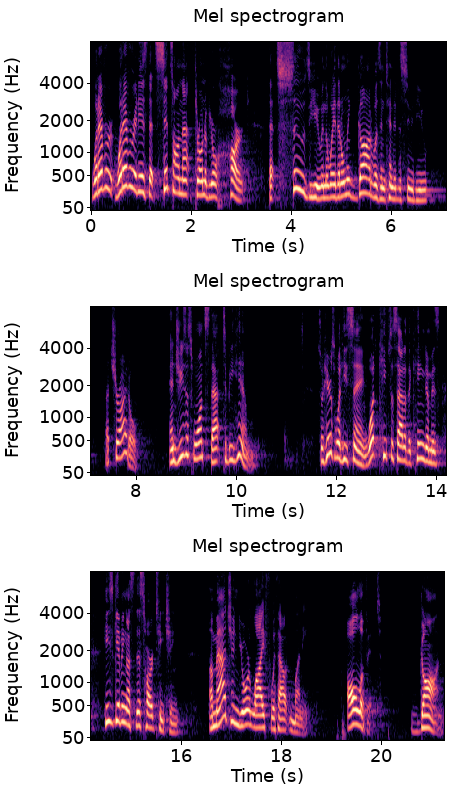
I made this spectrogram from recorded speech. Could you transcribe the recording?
whatever, whatever it is that sits on that throne of your heart that soothes you in the way that only God was intended to soothe you, that's your idol. And Jesus wants that to be Him. So here's what he's saying what keeps us out of the kingdom is he's giving us this hard teaching. Imagine your life without money, all of it, gone.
